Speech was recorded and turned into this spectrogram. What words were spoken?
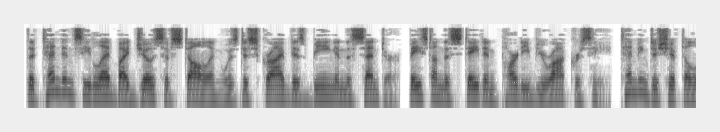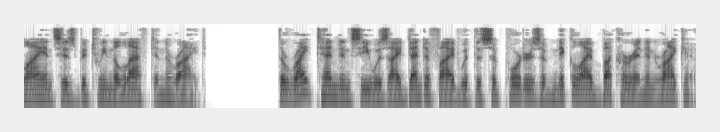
The tendency led by Joseph Stalin was described as being in the center, based on the state and party bureaucracy, tending to shift alliances between the left and the right. The right tendency was identified with the supporters of Nikolai Bukharin and Rykov.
